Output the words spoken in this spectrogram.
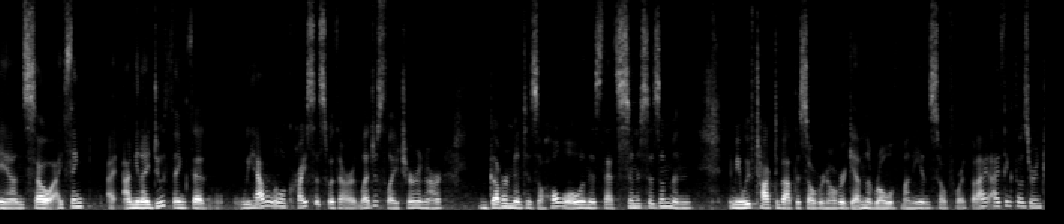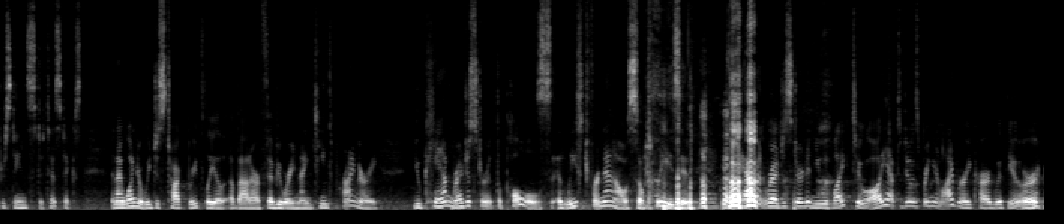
And so I think, I, I mean, I do think that we have a little crisis with our legislature and our government as a whole, and it's that cynicism. And I mean, we've talked about this over and over again the role of money and so forth. But I, I think those are interesting statistics. And I wonder, we just talked briefly about our February 19th primary. You can register at the polls, at least for now. So please, if, if you haven't registered and you would like to, all you have to do is bring your library card with you or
